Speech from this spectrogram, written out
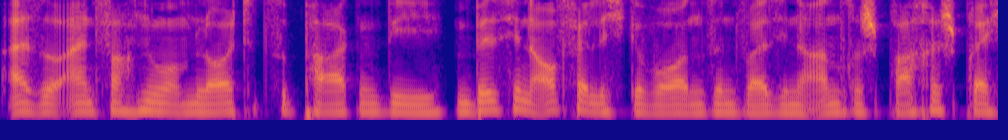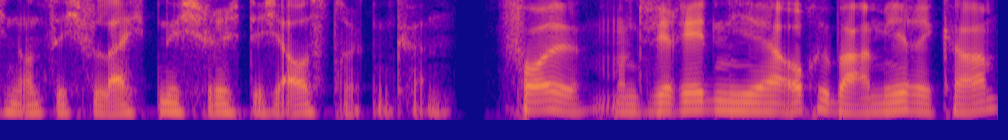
Also einfach nur, um Leute zu parken, die ein bisschen auffällig geworden sind, weil sie eine andere Sprache sprechen und sich vielleicht nicht richtig ausdrücken können. Voll. Und wir reden hier auch über Amerika.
